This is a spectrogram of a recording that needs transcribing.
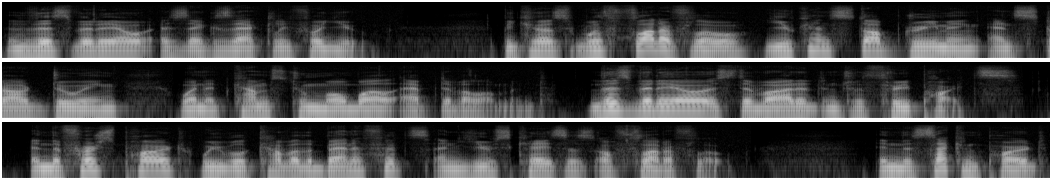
this video is exactly for you. Because with Flutterflow, you can stop dreaming and start doing when it comes to mobile app development. This video is divided into three parts. In the first part, we will cover the benefits and use cases of Flutterflow. In the second part,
